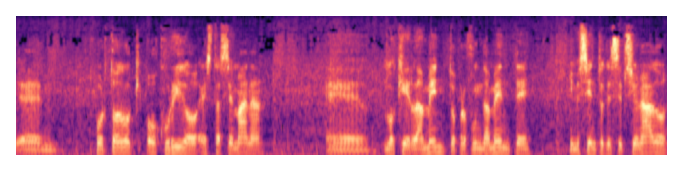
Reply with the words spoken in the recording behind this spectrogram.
eh, por todo lo ocurrido esta semana, eh, lo que lamento profundamente y me siento decepcionado,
